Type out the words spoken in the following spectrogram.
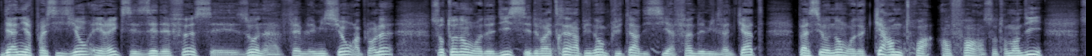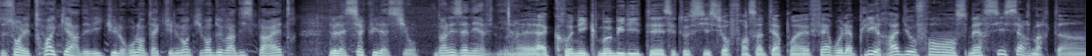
Dernière précision, Eric, ces ZFE, ces zones à faible émission, rappelons-le, sont au nombre de 10 et devraient très rapidement, plus tard d'ici à fin 2024, passer au nombre de 43 en France. Autrement dit, ce sont les trois quarts des véhicules roulant actuellement qui vont devoir disparaître de la circulation dans les années à venir. La chronique mobilité, c'est aussi sur franceinter.fr ou l'appli Radio France. Merci Serge Martin.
